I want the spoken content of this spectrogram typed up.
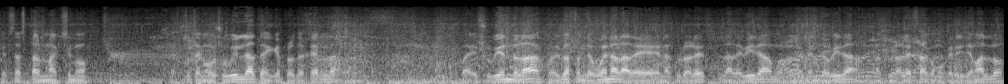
Que está hasta el máximo. Esto tengo que subirla, tengo que protegerla. Para ir subiéndola. Pues es bastante buena la de naturaleza, la de vida, bueno, elemento vida, naturaleza, como queréis llamarlo.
